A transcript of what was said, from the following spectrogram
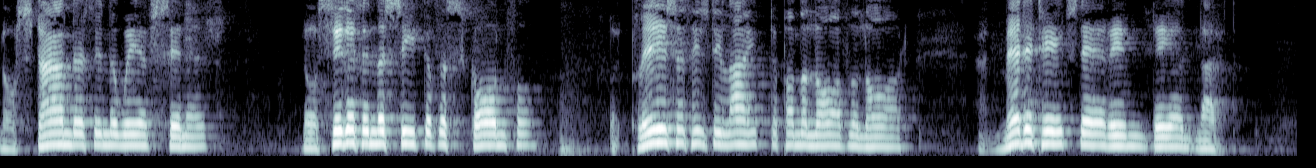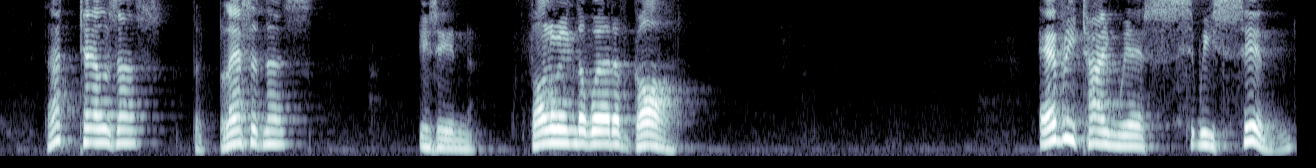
nor standeth in the way of sinners, nor sitteth in the seat of the scornful, but placeth his delight upon the law of the Lord, and meditates therein day and night. That tells us that blessedness is in following the word of God. Every time we we sin,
